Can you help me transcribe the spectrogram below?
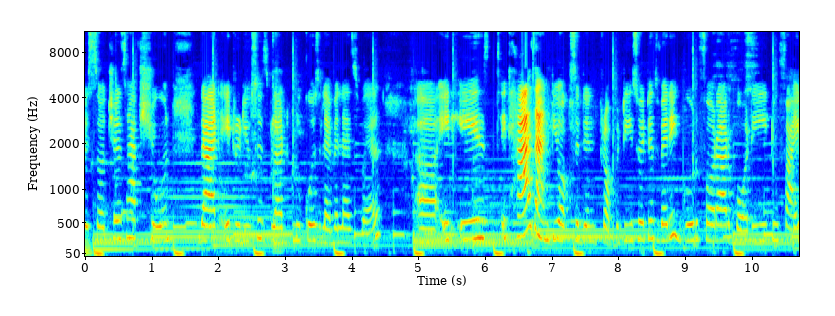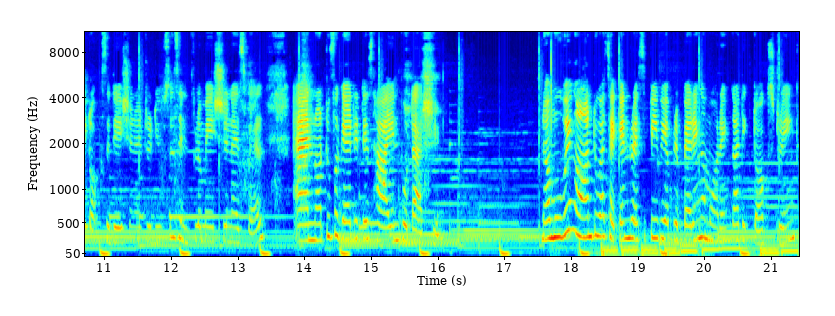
Researchers have shown that it reduces blood glucose level as well. Uh, it is it has antioxidant properties so it is very good for our body to fight oxidation it reduces inflammation as well and not to forget it is high in potassium now moving on to our second recipe, we are preparing a moringa detox drink.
